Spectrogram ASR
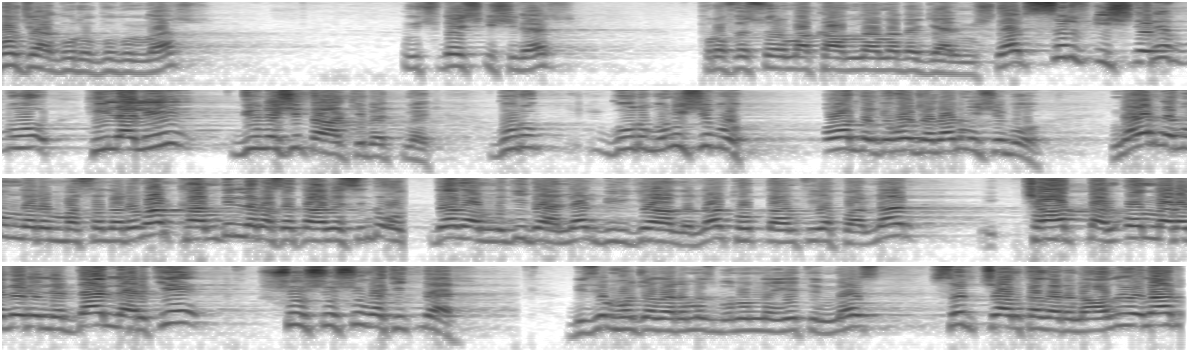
Hoca grubu bunlar. 3-5 kişiler profesör makamlarına da gelmişler. Sırf işleri bu hilali, güneşi takip etmek. Grup grubun işi bu. Oradaki hocaların işi bu. Nerede bunların masaları var? Kandiller Rasathanesi'nde devamlı giderler, bilgi alırlar, toplantı yaparlar. Kağıttan onlara verilir derler ki şu şu şu vakitler. Bizim hocalarımız bununla yetinmez. Sırt çantalarını alıyorlar,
